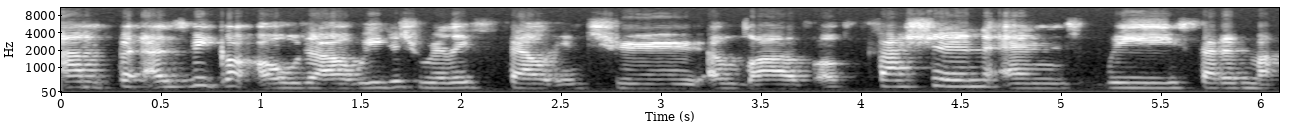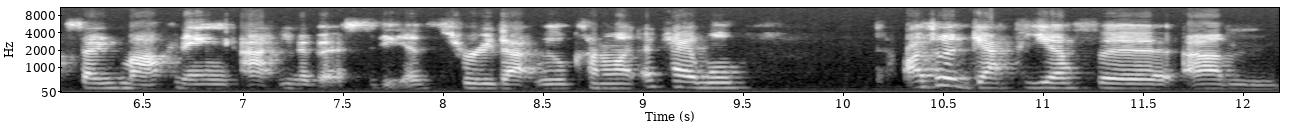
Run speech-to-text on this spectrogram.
Um, but as we got older, we just really fell into a love of fashion, and we started studied marketing at university. And through that, we were kind of like, okay, well, I took a gap year for um,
